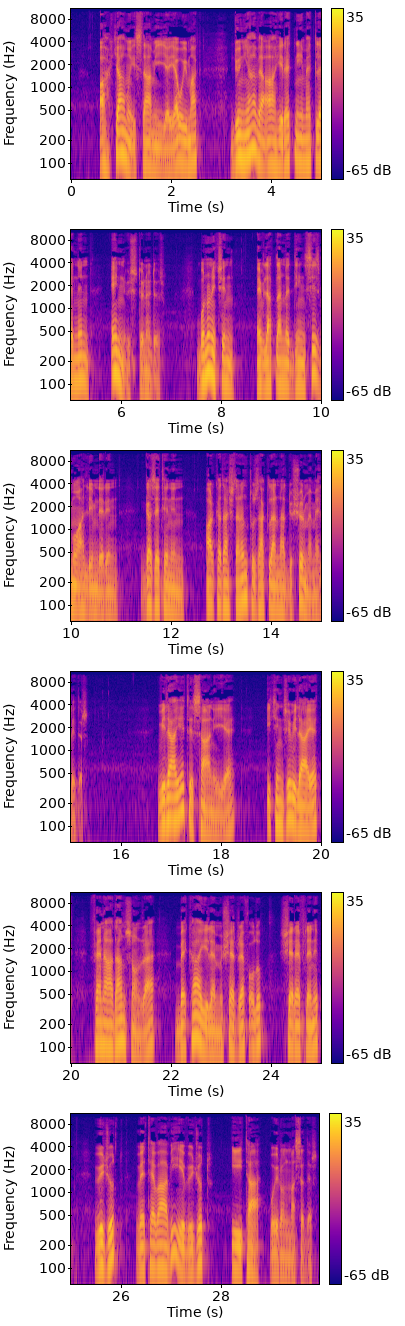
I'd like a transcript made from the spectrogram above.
ahkâm-ı İslamiyeye uymak dünya ve ahiret nimetlerinin en üstünüdür. Bunun için evlatlarını dinsiz muallimlerin, gazetenin, arkadaşların tuzaklarına düşürmemelidir. Vilayet-i saniye, ikinci vilayet fenadan sonra beka ile müşerref olup şereflenip vücut ve tevabi vücut ita buyurulmasıdır.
